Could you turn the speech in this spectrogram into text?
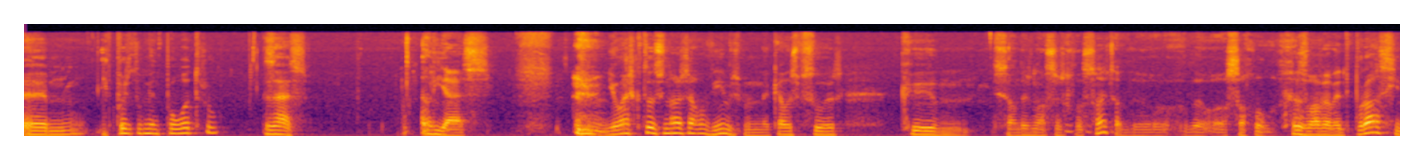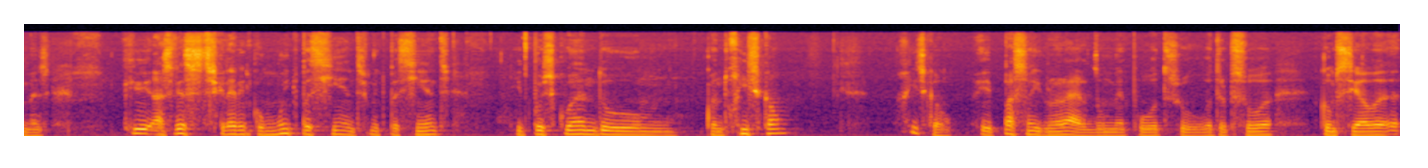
um, e depois de um momento para o outro, zaz. Aliás, eu acho que todos nós já ouvimos, Bruno, aquelas pessoas que são das nossas relações, ou, de, ou são razoavelmente próximas, que às vezes se descrevem como muito pacientes, muito pacientes, e depois quando, quando riscam, riscam e passam a ignorar de um momento para o outro outra pessoa como se ela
